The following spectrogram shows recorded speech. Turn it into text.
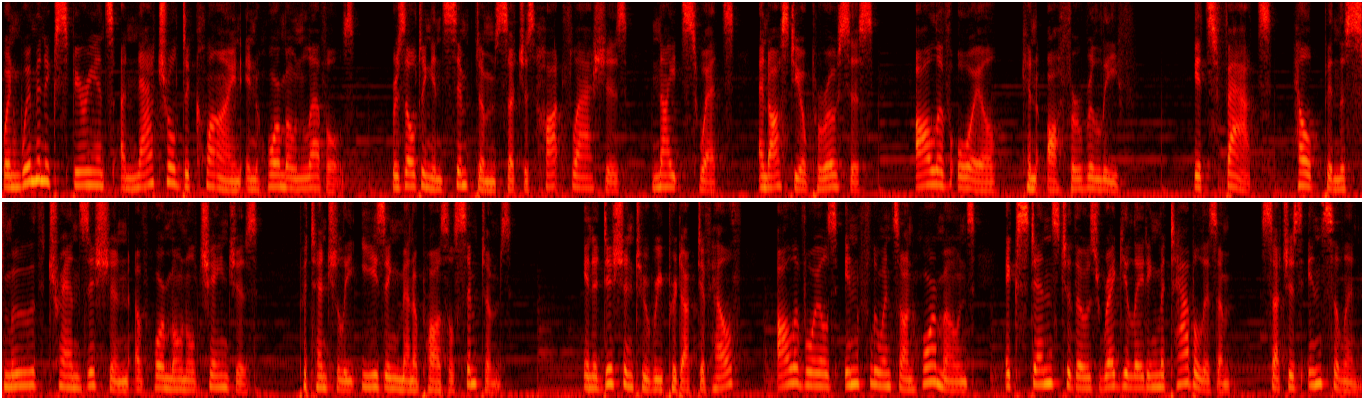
when women experience a natural decline in hormone levels, resulting in symptoms such as hot flashes, night sweats, and osteoporosis, olive oil can offer relief. Its fats help in the smooth transition of hormonal changes, potentially easing menopausal symptoms. In addition to reproductive health, olive oil's influence on hormones extends to those regulating metabolism, such as insulin.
